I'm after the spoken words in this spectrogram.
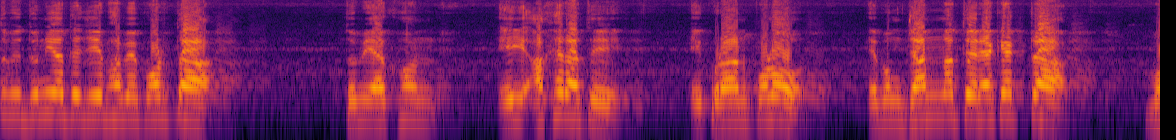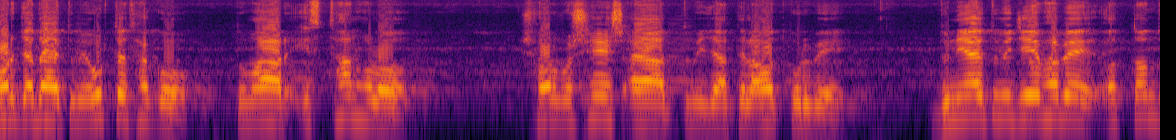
তুমি দুনিয়াতে যেভাবে পড়তা, তুমি এখন এই আখেরাতে এই কোরআন পড়ো এবং জান্নাতের এক একটা মর্যাদায় তুমি উঠতে থাকো। তোমার স্থান হলো সর্বশেষ আয়াত তুমি যা তেলাওয়াত করবে। দুনিয়ায় তুমি যেভাবে অত্যন্ত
